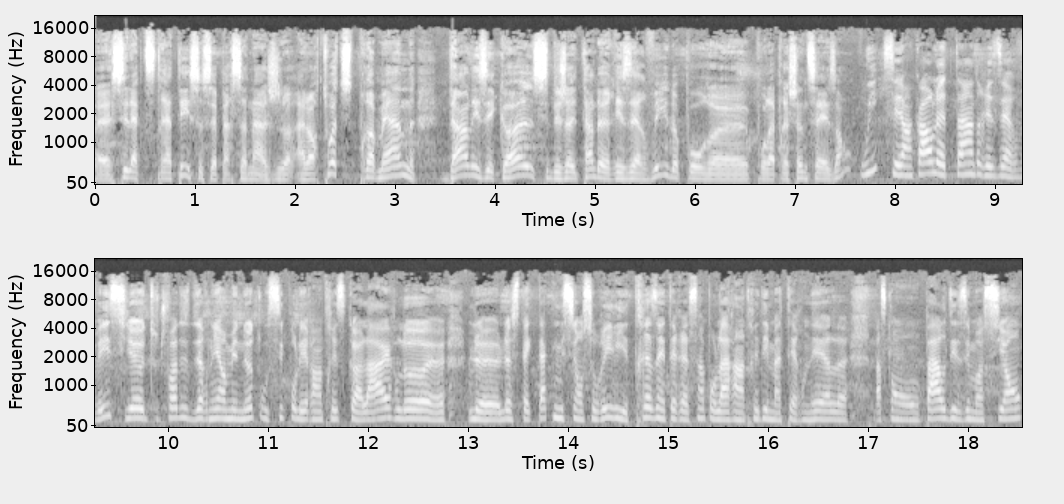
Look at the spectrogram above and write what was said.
Euh, c'est la petite ratée, ce personnage-là. Alors toi, tu te promènes dans les écoles. C'est déjà le temps de réserver là, pour, euh, pour la prochaine saison? Oui, c'est encore le temps de réserver. S'il y a toutefois des dernières minutes aussi pour les rentrées scolaires, là, euh, le, le spectacle Mission Sourire il est très intéressant pour la rentrée des maternelles parce qu'on parle des émotions,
